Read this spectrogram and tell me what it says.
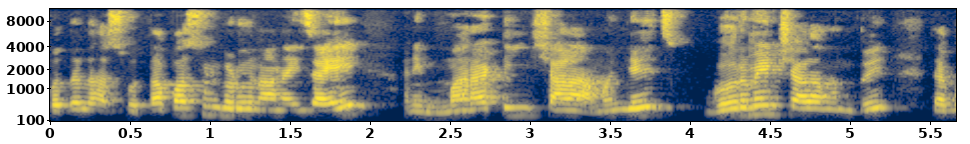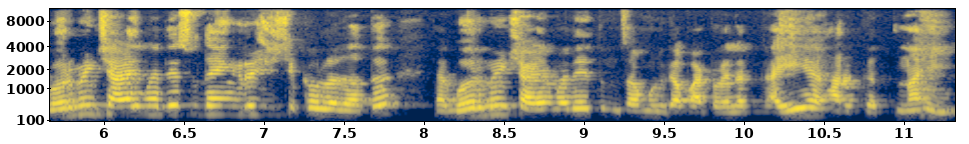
बदल हा स्वतःपासून घडवून आणायचा आहे. आणि मराठी शाळा म्हणजेच गव्हर्नमेंट शाळा म्हणतोय. त्या गव्हर्नमेंट शाळेमध्ये सुद्धा इंग्रजी शिकवलं जातं. त्या गव्हर्नमेंट शाळेमध्ये तुमचा मुलगा पाठवायला काही हरकत नाही.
